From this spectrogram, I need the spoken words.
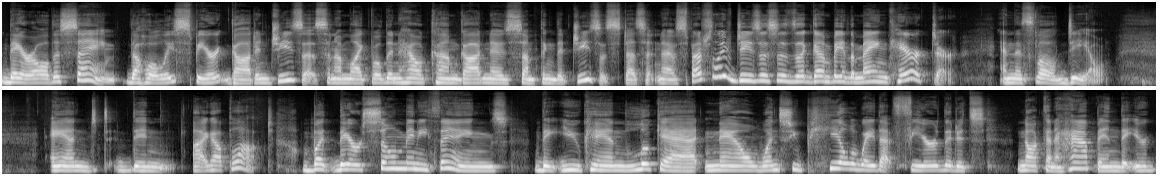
they're all the same the Holy Spirit, God, and Jesus. And I'm like, Well, then how come God knows something that Jesus doesn't know, especially if Jesus is going to be the main character in this little deal? And then I got blocked. But there are so many things that you can look at now once you peel away that fear that it's not going to happen, that you're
